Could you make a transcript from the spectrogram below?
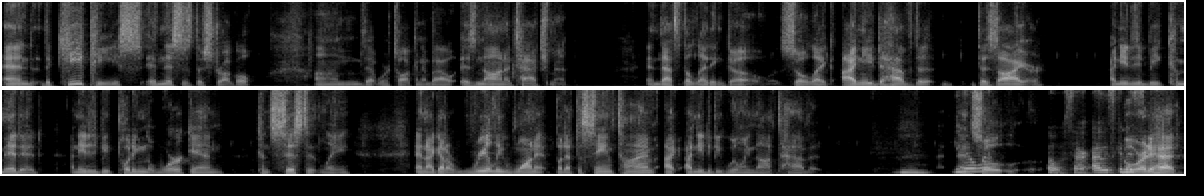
And the key piece, and this is the struggle um, that we're talking about, is non attachment. And that's the letting go. So, like, I need to have the desire. I need to be committed. I need to be putting the work in consistently. And I got to really want it. But at the same time, I, I need to be willing not to have it. Mm. and so, what? oh, sorry. I was going to go right ahead.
